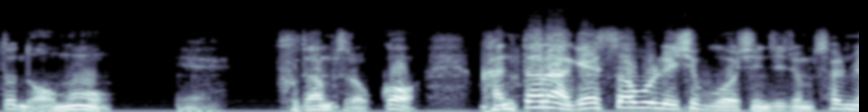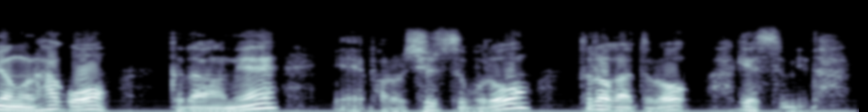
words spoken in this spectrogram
또 너무 예, 부담스럽고 간단하게 서블릿이 무엇인지 좀 설명을 하고 그 다음에 예, 바로 실습으로 들어가도록 하겠습니다.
